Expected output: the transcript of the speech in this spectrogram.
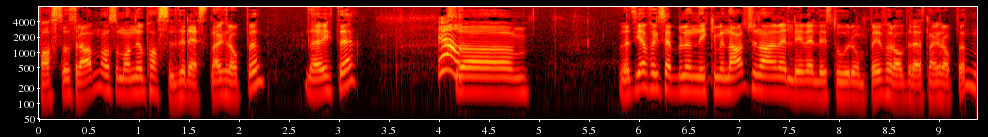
fast og stram, og så må den jo passe til resten av kroppen. Det er viktig. Så um, vet ikke, jeg, for eksempel Nikki Minaj hun har en veldig veldig stor rumpe i forhold til resten av kroppen.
